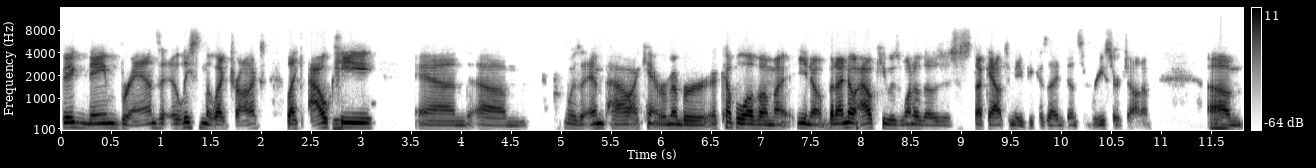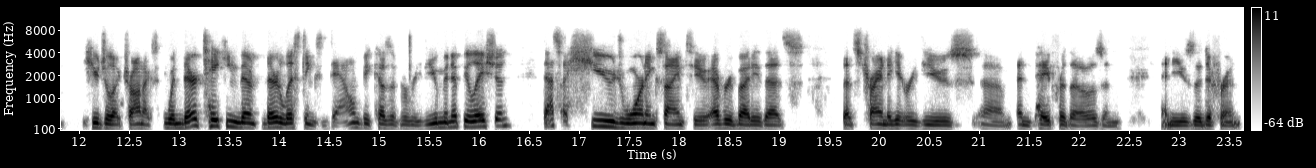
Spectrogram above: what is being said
big name brands at least in electronics like Aukey and um, was it Mpow? I can't remember a couple of them. I, you know, but I know Aukey was one of those that just stuck out to me because I'd done some research on them um, huge electronics when they're taking their, their listings down because of a review manipulation that's a huge warning sign to everybody that's that's trying to get reviews um, and pay for those and and use the different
